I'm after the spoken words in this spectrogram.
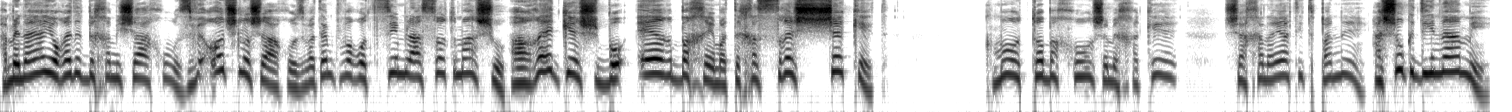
המניה יורדת בחמישה אחוז, ועוד שלושה אחוז, ואתם כבר רוצים לעשות משהו. הרגש בוער בכם, אתם חסרי שקט. כמו אותו בחור שמחכה שהחנייה תתפנה. השוק דינמי,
